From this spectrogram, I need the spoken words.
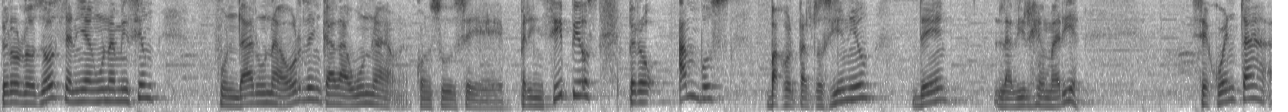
pero los dos tenían una misión, fundar una orden, cada una con sus eh, principios, pero ambos bajo el patrocinio de la Virgen María. Se cuenta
